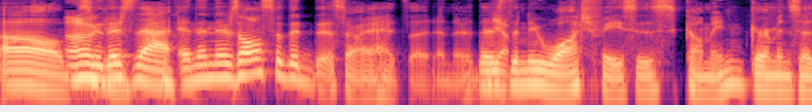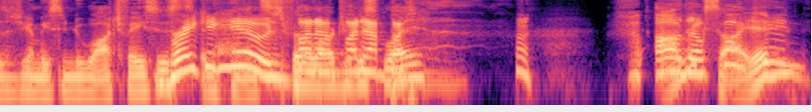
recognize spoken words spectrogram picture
Um, Okay. So there's that, and then there's also the sorry, I had that in there. There's Yep. the new watch faces coming. Gurman says there's gonna be some new watch faces. Breaking news! for the Ba-da, larger ba-da, ba-da. display. Oh, I'm excited. fucking-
